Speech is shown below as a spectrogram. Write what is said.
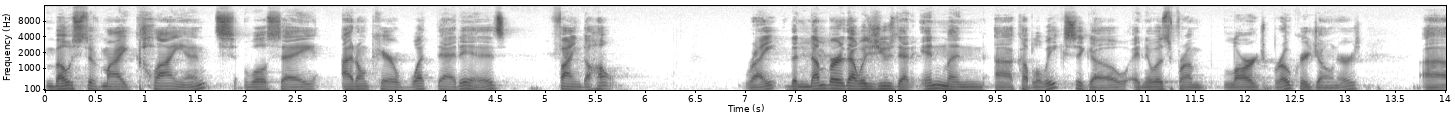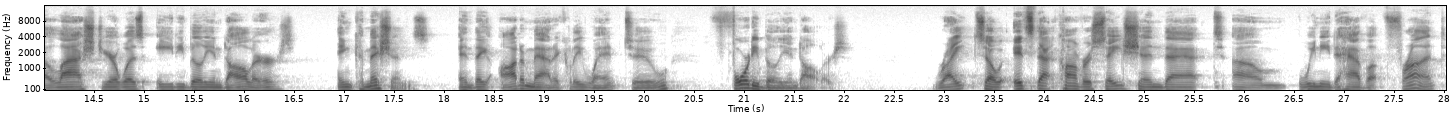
most of my clients will say, I don't care what that is, find the home right? The number that was used at Inman uh, a couple of weeks ago, and it was from large brokerage owners, uh, last year was $80 billion in commissions. And they automatically went to $40 billion, right? So it's that conversation that um, we need to have up front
